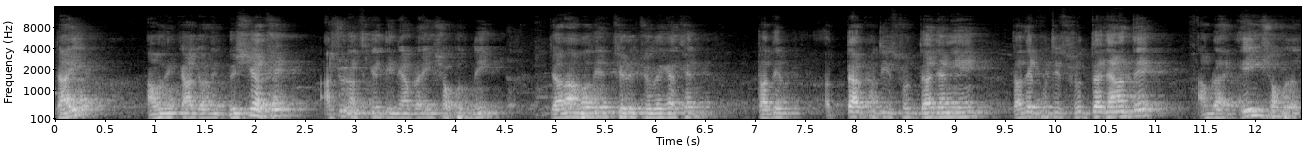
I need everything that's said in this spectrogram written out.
তাই আমাদের কাজ অনেক বেশি আছে। আসুন, আজকের দিনে আমরা এই শপথ নিই। যারা আমাদের ছেড়ে চলে গেছেন, তাদের আত্মার প্রতি শ্রদ্ধা জানিয়ে তাদের প্রতি শ্রদ্ধা জানাতে আমরা এই শপথ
